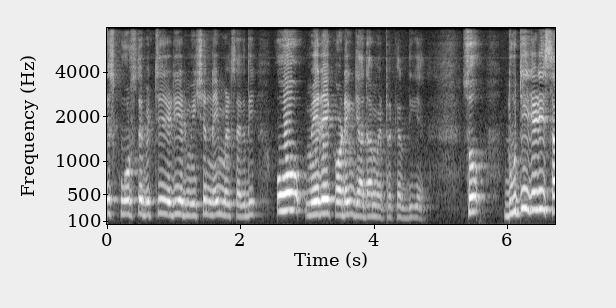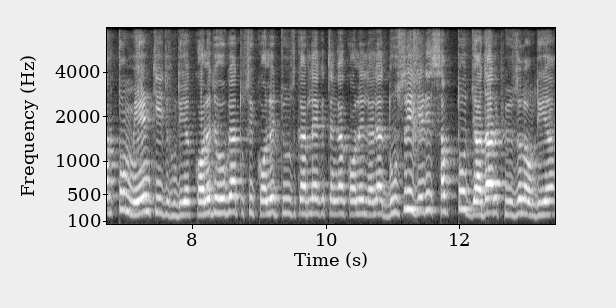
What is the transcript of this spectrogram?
ਇਸ ਕੋਰਸ ਦੇ ਵਿੱਚ ਜਿਹੜੀ ਐਡਮਿਸ਼ਨ ਨਹੀਂ ਮਿਲ ਸਕਦੀ, ਉਹ ਮੇਰੇ ਅਕੋਰਡਿੰਗ ਜ਼ਿਆਦਾ ਮੈਟਰ ਕਰਦੀ ਹੈ। ਸੋ ਦੂਜੀ ਜਿਹੜੀ ਸਭ ਤੋਂ ਮੇਨ ਚੀਜ਼ ਹੁੰਦੀ ਹੈ ਕਾਲਜ ਹੋ ਗਿਆ, ਤੁਸੀਂ ਕਾਲਜ ਚੂਜ਼ ਕਰ ਲਿਆ ਕਿ ਚੰਗਾ ਕਾਲਜ ਲੈ ਲਿਆ, ਦੂਸਰੀ ਜਿਹੜੀ ਸਭ ਤੋਂ ਜ਼ਿਆਦਾ ਰਿਫਿਊਜ਼ਲ ਆਉਂਦੀ ਆ,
